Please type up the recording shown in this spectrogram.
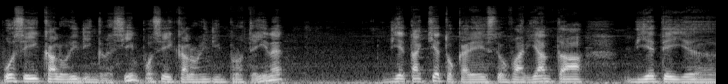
poți să iei calorii din grăsimi, poți să iei calorii din proteine, dieta keto, care este o variantă a dietei uh,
